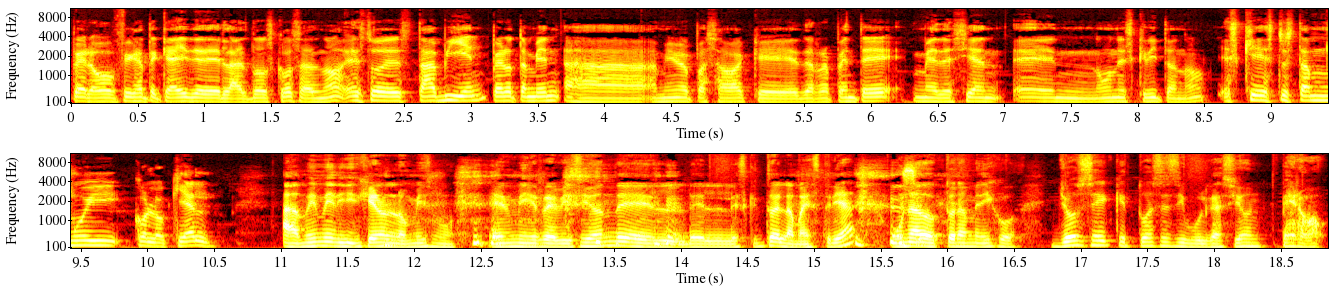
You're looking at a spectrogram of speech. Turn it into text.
Pero fíjate que hay de las dos cosas, ¿no? Esto está bien, pero también ah, a mí me pasaba que de repente me decían en un escrito, ¿no? Es que esto está muy coloquial. A mí me dijeron lo mismo. En mi revisión del, del escrito de la maestría, una doctora me dijo, yo sé que tú haces divulgación, pero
